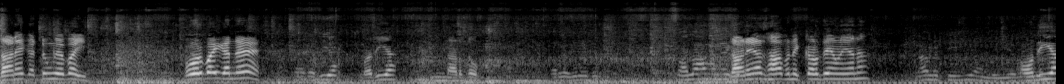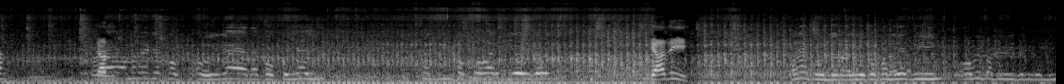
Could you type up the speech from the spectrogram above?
ਦਾਣੇ ਕੱਢੂਗੇ ਭਾਈ। ਹੋਰ ਭਾਈ ਗੰਨੇ ਵਧੀਆ। ਵਧੀਆ। ਕੱਢ ਦੋ। ਦਾਣੇ ਆ ਸਾਫ਼ ਨਿਕਲਦੇ ਆਉਣੇ ਆ ਨਾ। ਨਾ ਮਿੱਟੀ ਜੀ ਆਉਂਦੀ ਆ। ਚੱਲ ਮਨੇ ਕਿ ਕੋਪ ਹੋਈ ਗਿਆ ਇਹਦਾ ਕੋਪ ਹੀ ਆਈ ਕੱਲੀ ਕੋਪ ਵਰਗੀ ਹੋਈ ਗਈ ਕਿਆ ਦੀ ਹਣਾ ਗੁੰਦਰ ਵਾਲੀ ਕੋਪ ਲਈ ਕੀ? ਉਹ ਵੀ ਪੱਟੀ ਹੋਈ ਤੇਰੀ ਗੱਲੀ।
